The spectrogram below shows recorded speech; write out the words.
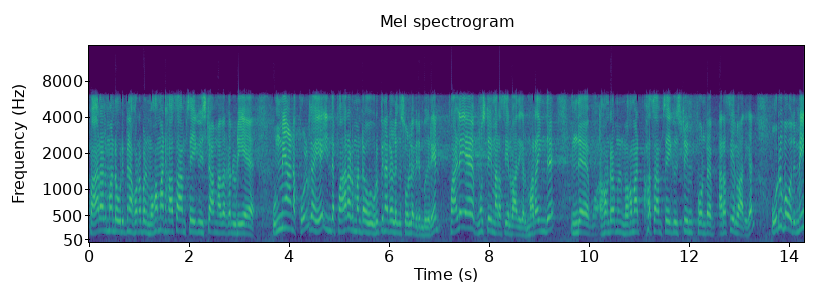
பாராளுமன்ற உறுப்பினர் ஹொனபல் முகமது ஹசாம் சேகு இஸ்லாம் அவர்களுடைய உண்மையான கொள்கையை இந்த பாராளுமன்ற உறுப்பினர்களுக்கு சொல்ல விரும்புகிறேன். பழைய முஸ்லீம் அரசியல்வாதிகள் மறைந்த இந்த ஹொனரபிள் முகமது ஹசாம் சேக் இஸ்லாம் போன்ற அரசியல்வாதிகள் ஒருபோதுமே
